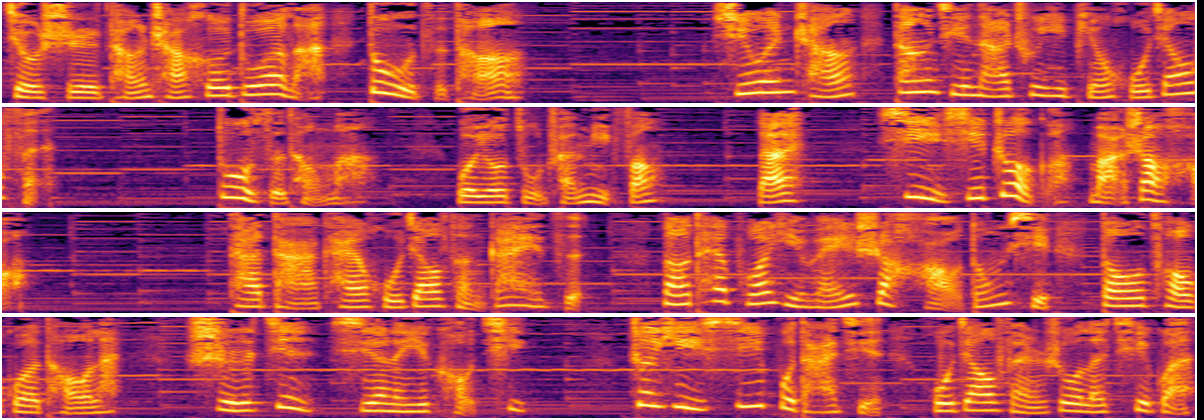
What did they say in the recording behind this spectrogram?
就是糖茶喝多了，肚子疼。徐文长当即拿出一瓶胡椒粉，肚子疼吗？我有祖传秘方，来吸一吸这个，马上好。他打开胡椒粉盖子，老太婆以为是好东西，都凑过头来，使劲吸了一口气。这一吸不打紧，胡椒粉入了气管，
